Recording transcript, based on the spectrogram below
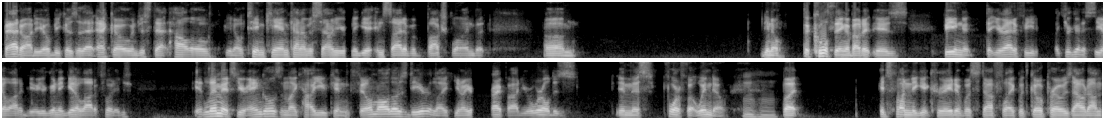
bad audio because of that echo and just that hollow, you know, tin can kind of a sound you're going to get inside of a box blind. But, um, you know, the cool thing about it is being a, that you're at a feed, like you're going to see a lot of deer, you're going to get a lot of footage. It limits your angles and like how you can film all those deer and like, you know, your tripod, your world is in this four foot window. Mm-hmm. But it's fun to get creative with stuff like with GoPros out on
